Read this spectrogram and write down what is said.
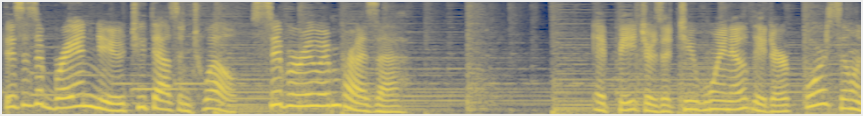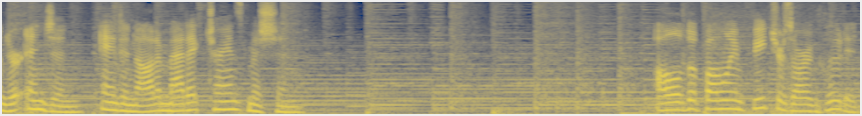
This is a brand new 2012 Subaru Impreza. It features a 2.0-liter four-cylinder engine and an automatic transmission. All of the following features are included.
